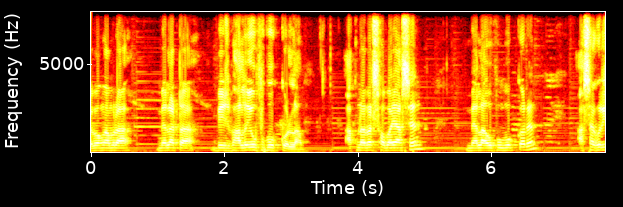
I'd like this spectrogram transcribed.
এবং আমরা মেলাটা বেশ ভালোই উপভোগ করলাম। আপনারা সবাই আসেন, মেলা উপভোগ করেন। আশা করি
